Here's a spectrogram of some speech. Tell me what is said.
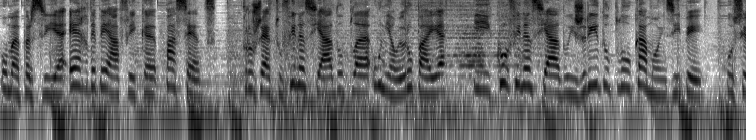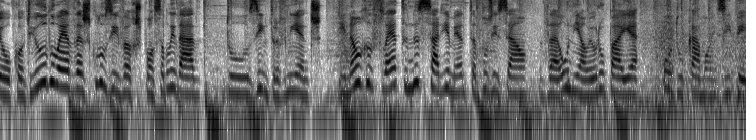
Uma parceria RDP África PASED. Projeto financiado pela União Europeia e cofinanciado e gerido pelo Camões IP. O seu conteúdo é da exclusiva responsabilidade dos intervenientes e não reflete necessariamente a posição da União Europeia ou do Camões IP.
